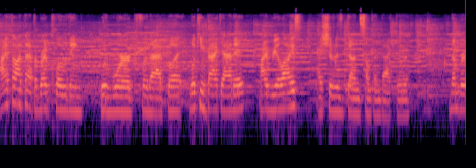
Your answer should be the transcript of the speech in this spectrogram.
I thought that the red clothing would work for that, but looking back at it, I realized I should have done something back there. Number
